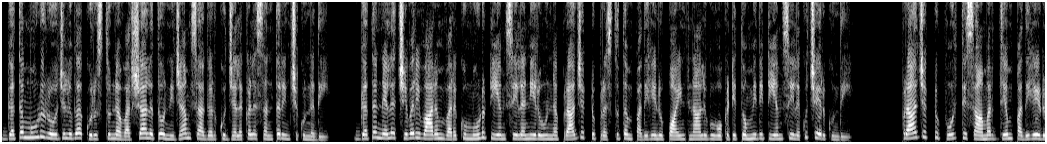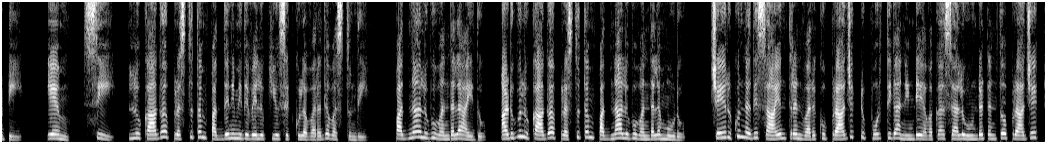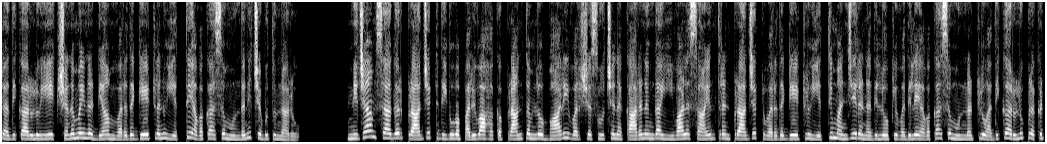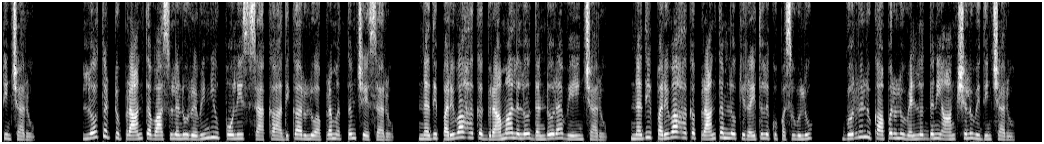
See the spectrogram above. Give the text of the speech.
గత మూడు రోజులుగా కురుస్తున్న వర్షాలతో నిజాంసాగర్కు జలకళ సంతరించుకున్నది. గత నెల చివరి వారం వరకు మూడు టీఎంసీల నీరు ఉన్న ప్రాజెక్టు ప్రస్తుతం పదిహేను పాయింట్ నాలుగు ఒకటి తొమ్మిది టీఎంసీలకు చేరుకుంది. ప్రాజెక్టు పూర్తి సామర్థ్యం పదిహేడు టీ ఎం సి లు కాగా ప్రస్తుతం పద్దెనిమిది వేలు క్యూసెక్కుల వరద వస్తుంది. పద్నాలుగు వందల ఐదు అడుగులు కాగా ప్రస్తుతం పద్నాలుగు వందల మూడు చేరుకున్నది సాయంత్రం వరకు ప్రాజెక్టు పూర్తిగా నిండే అవకాశాలు ఉండటంతో ప్రాజెక్ట్ అధికారులు ఏ క్షణమైన డ్యాం వరద గేట్లను ఎత్తే అవకాశం ఉందని చెబుతున్నారు. నిజాంసాగర్ ప్రాజెక్ట్ దిగువ పరివాహక ప్రాంతంలో భారీ వర్ష సూచన కారణంగా ఇవాళ సాయంత్రం ప్రాజెక్ట్ వరద గేట్లు ఎత్తి మంజీర నదిలోకి వదిలే అవకాశం ఉన్నట్లు అధికారులు ప్రకటించారు. లోతట్టు ప్రాంత వాసులను రెవెన్యూ పోలీస్ శాఖ అధికారులు అప్రమత్తం చేశారు. నది పరివాహక గ్రామాలలో దండోరా వేయించారు. నది పరివాహక ప్రాంతంలోకి రైతులకు పశువులు గొర్రెలు కాపరులు వెళ్ళొద్దని ఆంక్షలు విధించారు.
